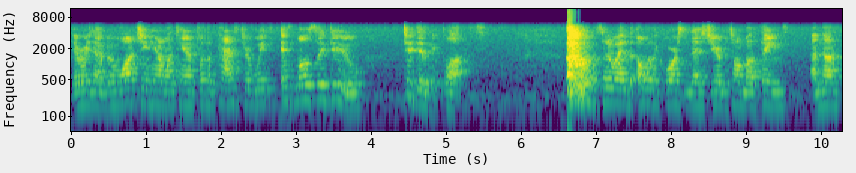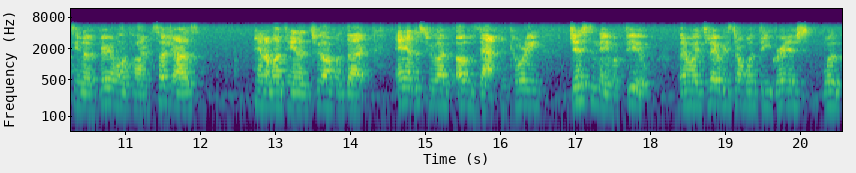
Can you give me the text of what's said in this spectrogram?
The reason I've been watching Hannah Montana for the past two weeks is mostly due to Disney Plus. so anyway, over the course of this year, I'll be talking about things I've not seen in a very long time, such as Hannah Montana, The Suite Life of Zack, and The Suite Life of Zack and Cody, just to name a few. But anyway, today we start with the greatest, with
